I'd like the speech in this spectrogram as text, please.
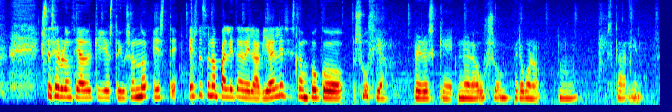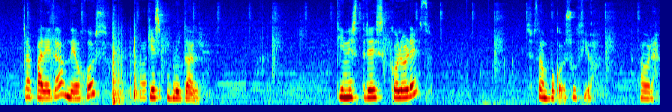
Este es el bronceador que yo estoy usando, este. Esto es una paleta de labiales, está un poco sucia, pero es que no la uso. Pero bueno, mm, está bien. Otra paleta de ojos que es brutal. Tienes tres colores. Eso está un poco sucio ahora.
